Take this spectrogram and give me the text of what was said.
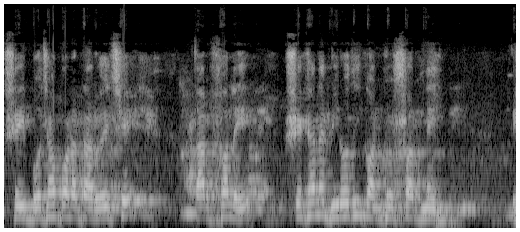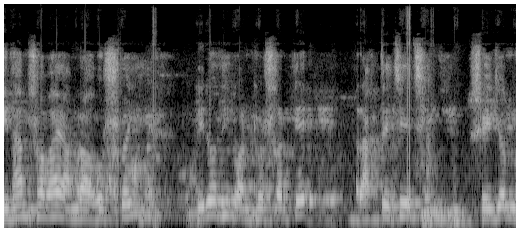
সেই বোঝাপড়াটা রয়েছে। তার ফলে সেখানে বিরোধী কণ্ঠস্বর নেই। বিধানসভায় আমরা অবশ্যই বিরোধী কণ্ঠস্বরকে রাখতে চেয়েছি। সেই জন্য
